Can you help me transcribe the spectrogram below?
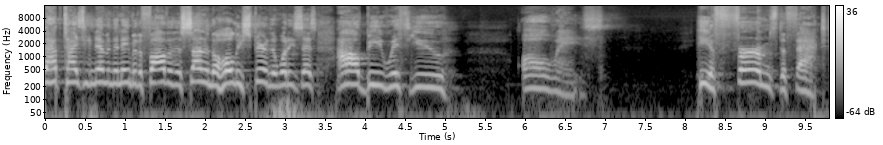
baptizing them in the name of the Father, the Son, and the Holy Spirit. And what he says, I'll be with you always. He affirms the fact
